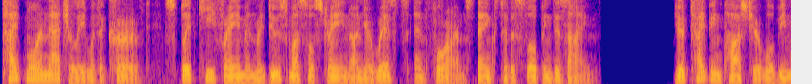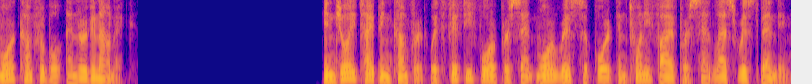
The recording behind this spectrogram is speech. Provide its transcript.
Type more naturally with a curved, split keyframe and reduce muscle strain on your wrists and forearms thanks to the sloping design your typing posture will be more comfortable and ergonomic. Enjoy typing comfort with 54% more wrist support and 25% less wrist bending.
